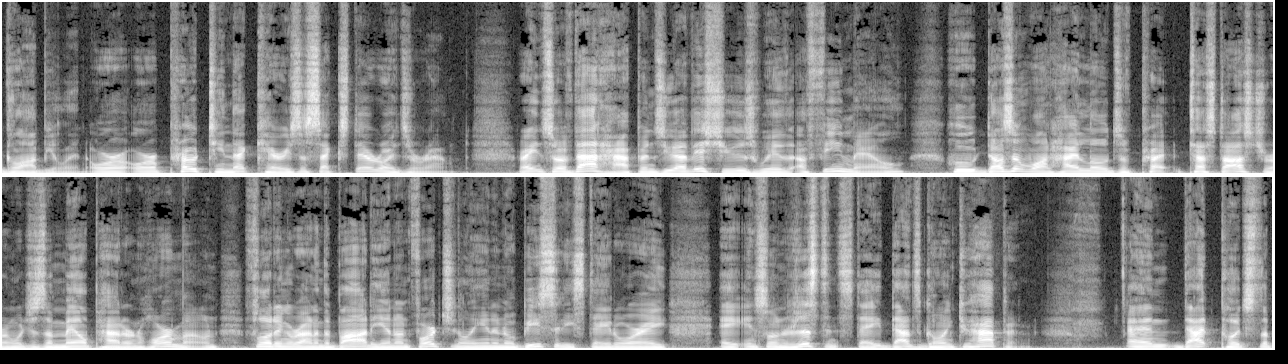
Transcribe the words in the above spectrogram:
globulin or, or a protein that carries the sex steroids around right? And so if that happens, you have issues with a female who doesn't want high loads of pre- testosterone, which is a male pattern hormone, floating around in the body. And unfortunately, in an obesity state or a, a insulin resistant state, that's going to happen. And that puts the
